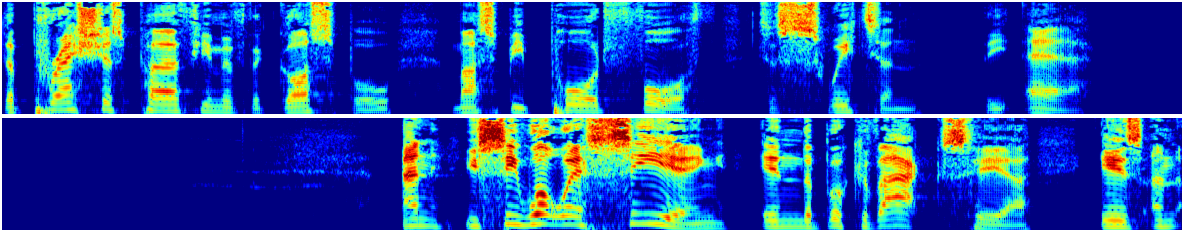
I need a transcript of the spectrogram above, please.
The precious perfume of the gospel must be poured forth to sweeten the air. And you see, what we're seeing in the book of Acts here is an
